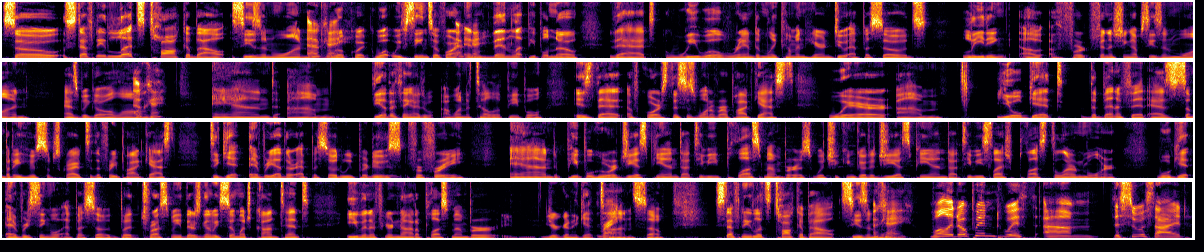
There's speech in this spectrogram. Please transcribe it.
So, Stephanie, let's talk about season one Okay. real quick, what we've seen so far, Okay. and then let people know that we will randomly come in here and do episodes leading uh, for finishing up season one as we go along. Okay. And um, the other thing I, do- I want to tell people is that, of course, this is one of our podcasts where um, you'll get the benefit as somebody who's subscribed to the free podcast to get every other episode we produce for free. And people who are GSPN.TV Plus members, which you can go to GSPN.TV slash plus to learn more, will get every single episode. But trust me, there's going to be so much content. Even if you're not a Plus member, you're going to get Right. tons. So, Stephanie, let's talk about season one. Okay. Well, it opened with um, the suicide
